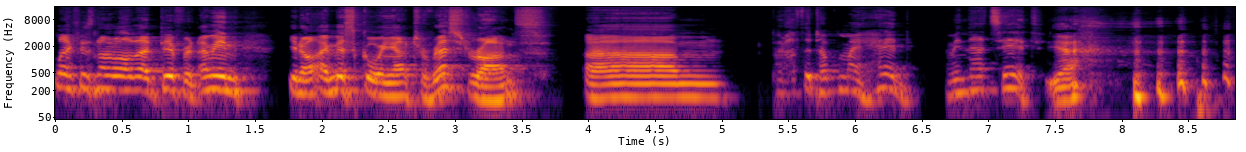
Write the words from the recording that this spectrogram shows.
life is not all that different. I mean, you know, I miss going out to restaurants. Um, but off the top of my head, I mean, that's it. Yeah.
